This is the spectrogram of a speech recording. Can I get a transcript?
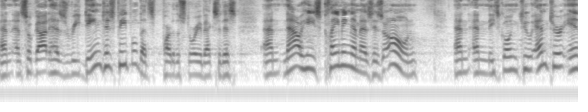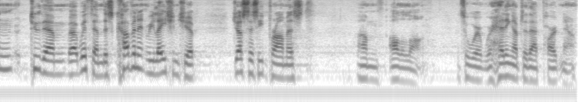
And, and so God has redeemed his people. That's part of the story of Exodus. And now he's claiming them as his own. And, and he's going to enter into them uh, with them this covenant relationship just as he'd promised um, all along. And so we're, we're heading up to that part now,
